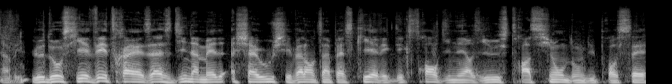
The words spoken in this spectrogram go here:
Ah oui. Le dossier V13, Asdin Ahmed Chaouch et Valentin Pasquier avec d'extraordinaires illustrations donc du procès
